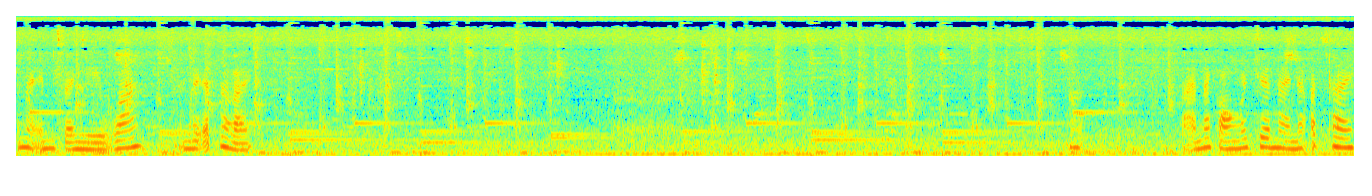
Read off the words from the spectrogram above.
Cái này em sợ nhiều quá, em lấy ít nó lại. Nó còn ở trên này nó ít thôi.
